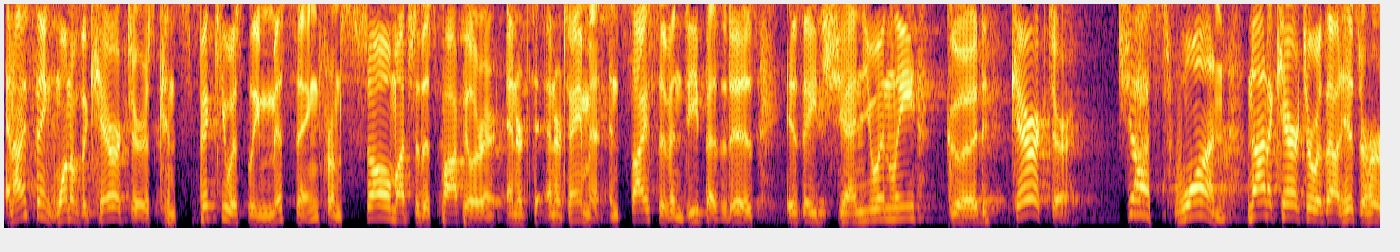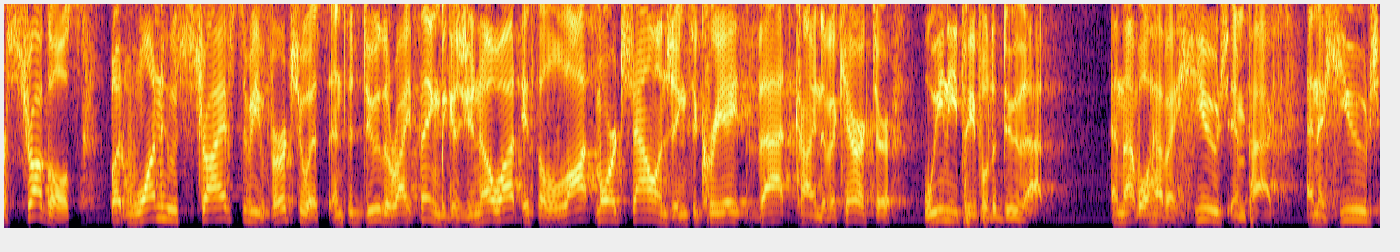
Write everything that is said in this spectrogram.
And I think one of the characters conspicuously missing from so much of this popular enter- entertainment, incisive and deep as it is, is a genuinely good character. Just one. Not a character without his or her struggles, but one who strives to be virtuous and to do the right thing. Because you know what? It's a lot more challenging to create that kind of a character. We need people to do that. And that will have a huge impact and a huge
